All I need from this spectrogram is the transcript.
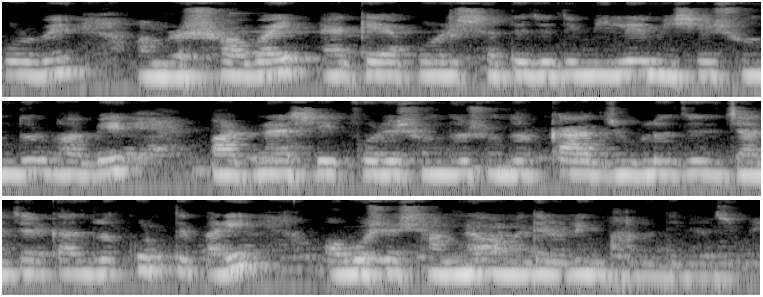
করবে। আমরা সবাই একে অপরের সাথে যদি মিলে মিশে সুন্দরভাবে পার্টনারশিপ করে সুন্দর সুন্দর কাজগুলো, যদি যার যার কাজগুলো করতে পারি, অবশ্যই সামনেও আমাদের অনেক ভালো দিন আসবে।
